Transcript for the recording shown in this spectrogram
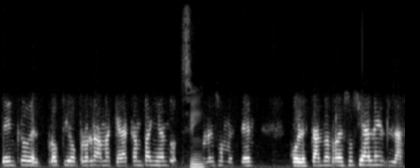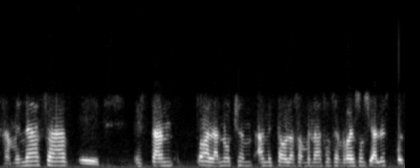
dentro del propio programa que era campañando, por eso me estén molestando en redes sociales, las amenazas, eh, están toda la noche han, estado las amenazas en redes sociales, pues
